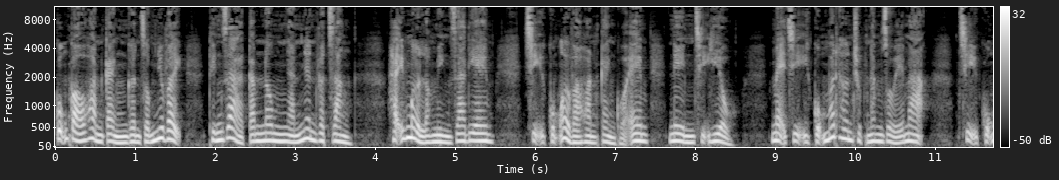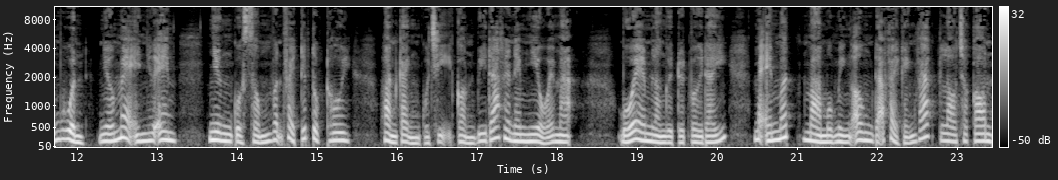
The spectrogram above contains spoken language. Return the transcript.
Cũng có hoàn cảnh gần giống như vậy. Thính giả Cam Nông nhắn nhân vật rằng Hãy mở lòng mình ra đi em. Chị cũng ở vào hoàn cảnh của em nên chị hiểu. Mẹ chị cũng mất hơn chục năm rồi em ạ. Chị cũng buồn, nhớ mẹ như em. Nhưng cuộc sống vẫn phải tiếp tục thôi. Hoàn cảnh của chị còn bi đát hơn em nhiều em ạ. Bố em là người tuyệt vời đấy. Mẹ em mất mà một mình ông đã phải gánh vác lo cho con,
